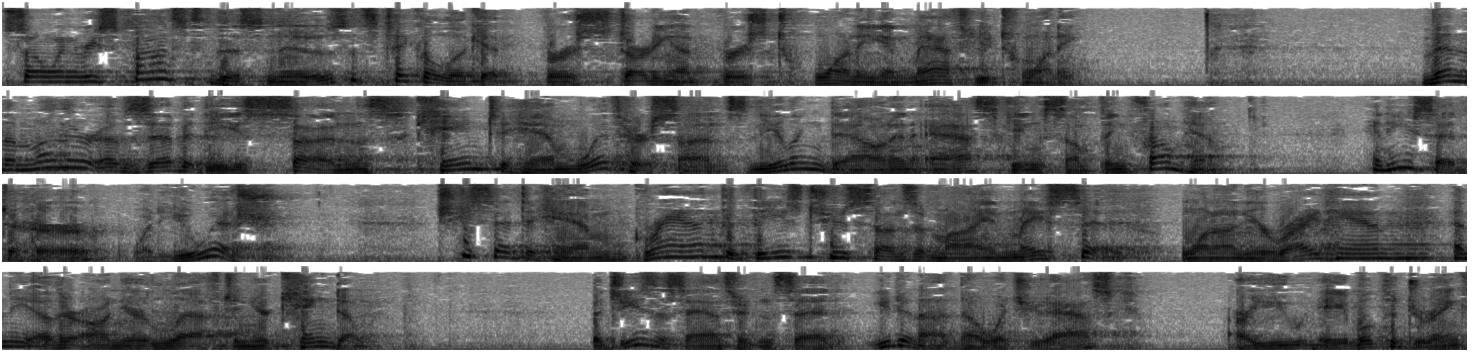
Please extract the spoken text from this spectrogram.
So in response to this news, let's take a look at verse starting at verse 20 in Matthew 20. Then the mother of Zebedee's sons came to him with her sons, kneeling down and asking something from him. And he said to her, What do you wish? She said to him, Grant that these two sons of mine may sit, one on your right hand and the other on your left in your kingdom. But Jesus answered and said, You do not know what you ask. Are you able to drink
